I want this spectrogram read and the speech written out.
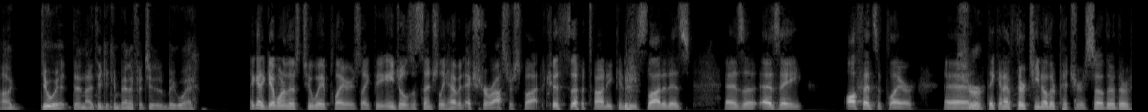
uh, do it, then I think it can benefit you in a big way. They got to get one of those two way players. Like the Angels essentially have an extra roster spot because uh, Tani can be slotted as as a as a offensive player. And Sure. they can have 13 other pitchers. So they're they're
